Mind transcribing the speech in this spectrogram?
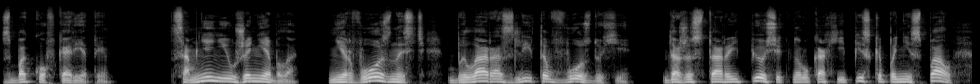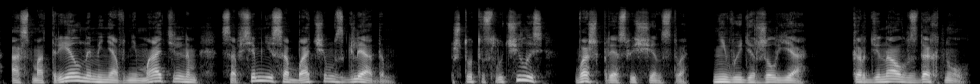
с боков кареты. Сомнений уже не было. Нервозность была разлита в воздухе. Даже старый песик на руках епископа не спал, а смотрел на меня внимательным, совсем не собачьим взглядом. «Что-то случилось, ваше преосвященство?» — не выдержал я. Кардинал вздохнул.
